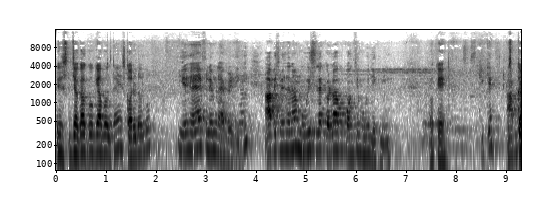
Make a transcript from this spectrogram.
इस जगह को क्या बोलते हैं? इस कॉरिडोर को? ये है फ़िल्म लाइब्रेरी आप इसमें से ना मूवी सिलेक्ट कर लो आपको कौन सी मूवी देखनी है। ओके ठीक है? आपको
